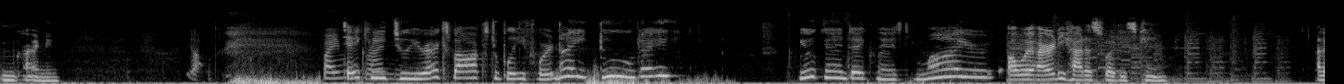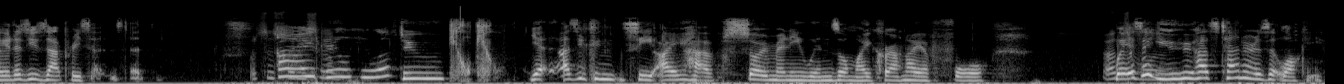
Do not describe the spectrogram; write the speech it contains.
I'm grinding. Yeah. By me Take me to your Xbox to play Fortnite today. You can take me to my. Oh wait, I already had a sweaty skin. I could just use that preset instead. What's this I'd skin? really love to. Yeah, as you can see, I have so many wins on my crown. I have four. That's Wait, is it you who has 10 or is it Lockie?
